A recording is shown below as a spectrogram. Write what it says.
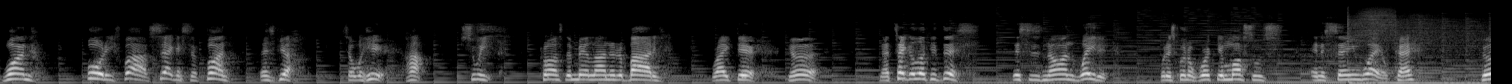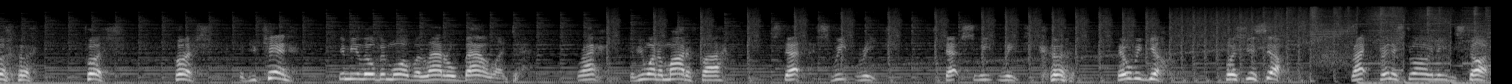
one, 45 seconds of fun. Let's go. So we're here, hop, sweep, cross the midline of the body, right there. Good. Now take a look at this. This is non-weighted, but it's gonna work your muscles in the same way, okay? Good. Push, push. If you can, give me a little bit more of a lateral bound like that, right? If you wanna modify, step, sweep, reach. Step, sweep, reach. Good. Here we go. Push yourself. Right? Finish strong and even start.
